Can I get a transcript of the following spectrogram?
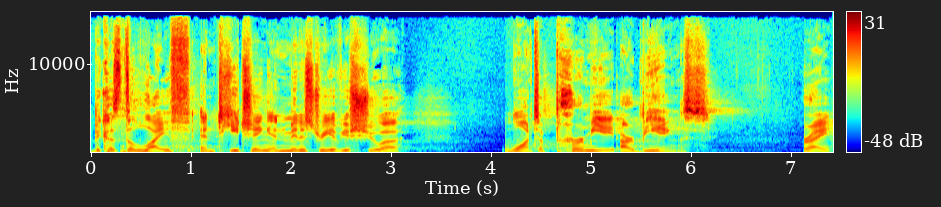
Because the life and teaching and ministry of Yeshua want to permeate our beings, right?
